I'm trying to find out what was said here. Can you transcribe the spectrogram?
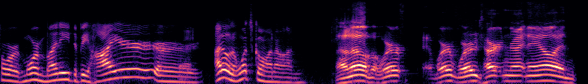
for more money to be higher, or Right. I don't know what's going on. I don't know, but we're we're we're hurting right now and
